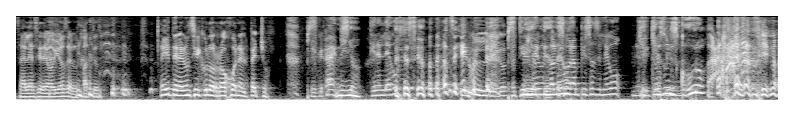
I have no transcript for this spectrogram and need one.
Sale así de hoyos de los patios. y tener un círculo rojo en el pecho. Ay, niño. ¿Tienen legos? sí, ¿Tienen legos? ¿Tienen legos? ¿No les sobran piezas de lego? ¿Quieres un disco duro? sí, no.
